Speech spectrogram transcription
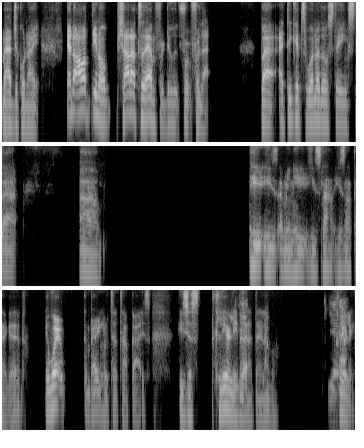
magical night. And all you know, shout out to them for doing for for that. But I think it's one of those things that, um, he he's I mean he he's not he's not that good. If we're comparing him to the top guys. He's just clearly not Yeah. at their level. yeah. Clearly.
